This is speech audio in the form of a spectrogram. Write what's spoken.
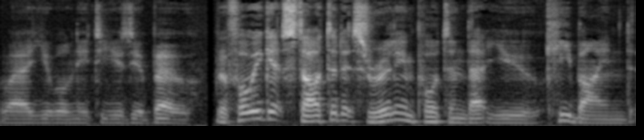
where you will need to use your bow. Before we get started, it's really important that you keybind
